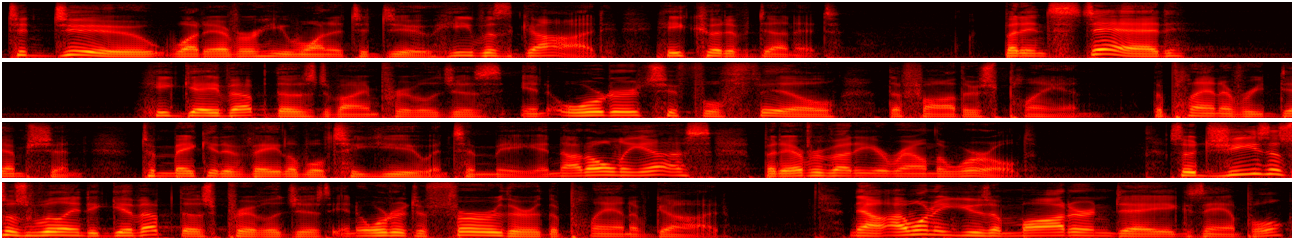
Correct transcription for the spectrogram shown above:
to do whatever he wanted to do. He was God, he could have done it. But instead, he gave up those divine privileges in order to fulfill the Father's plan, the plan of redemption, to make it available to you and to me. And not only us, but everybody around the world. So Jesus was willing to give up those privileges in order to further the plan of God. Now, I want to use a modern day example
